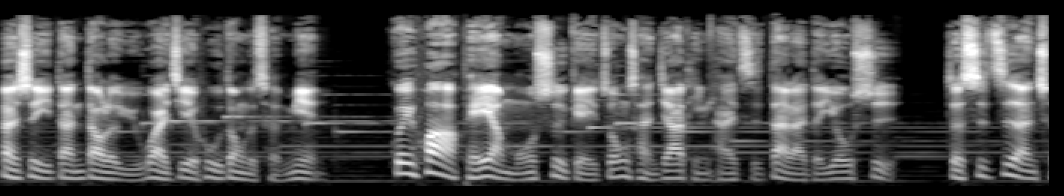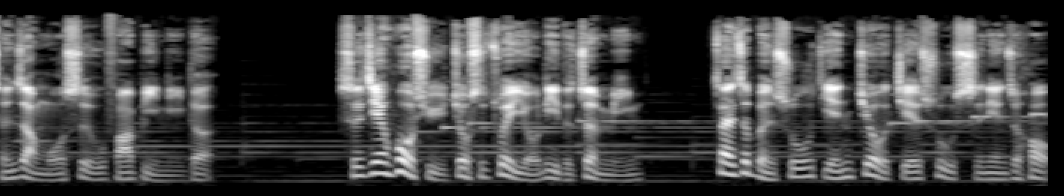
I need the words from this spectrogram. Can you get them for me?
但是，一旦到了与外界互动的层面，规划培养模式给中产家庭孩子带来的优势，则是自然成长模式无法比拟的。时间或许就是最有力的证明。在这本书研究结束十年之后，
